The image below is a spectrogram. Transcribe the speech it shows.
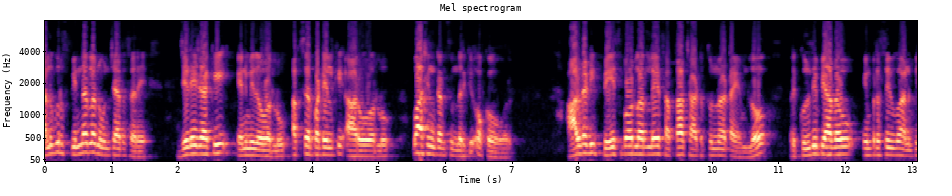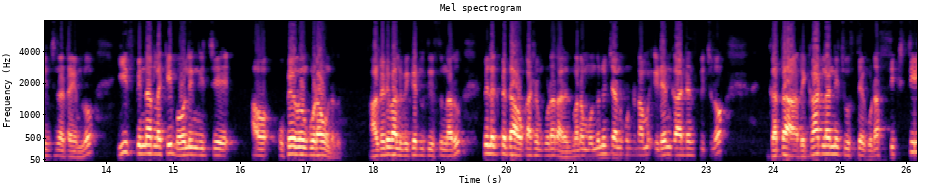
నలుగురు స్పిన్నర్లను ఉంచారు సరే. జడేజాకి ఎనిమిది ఓవర్లు అక్షర్ పటేల్కి ఆరు ఓవర్లు వాషింగ్టన్ సుందర్కి ఒక ఓవర్. ఆల్రెడీ పేస్ బౌలర్లే సత్తా చాటుతున్న టైంలో మరి కుల్దీప్ యాదవ్ ఇంప్రెసివ్గా అనిపించిన టైంలో ఈ స్పిన్నర్లకి బౌలింగ్ ఇచ్చే ఉపయోగం కూడా ఉండదు. ఆల్రెడీ వాళ్ళు వికెట్లు తీస్తున్నారు వీళ్ళకి పెద్ద అవకాశం కూడా రాలేదు. మనం ముందు నుంచి అనుకుంటున్నాము ఇడెన్ గార్డెన్స్ పిచ్లో గత రికార్డులన్నీ చూస్తే కూడా సిక్స్టీ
